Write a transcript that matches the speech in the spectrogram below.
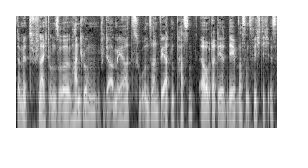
damit vielleicht unsere Handlungen wieder mehr zu unseren Werten passen äh, oder dem, was uns wichtig ist.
